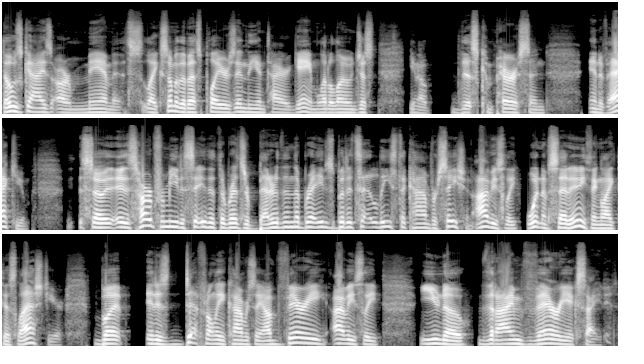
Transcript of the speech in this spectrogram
Those guys are mammoths, like some of the best players in the entire game, let alone just you know this comparison in a vacuum. So it's hard for me to say that the Reds are better than the Braves, but it's at least a conversation. Obviously, wouldn't have said anything like this last year, but it is definitely a conversation. I'm very, obviously, you know that I'm very excited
